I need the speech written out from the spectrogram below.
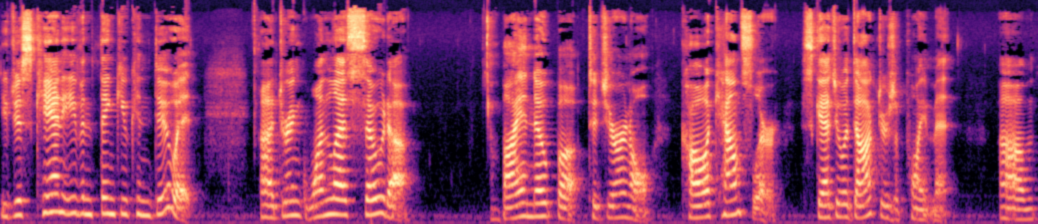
you just can't even think you can do it uh, drink one less soda, buy a notebook to journal, call a counselor, schedule a doctor's appointment, um,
